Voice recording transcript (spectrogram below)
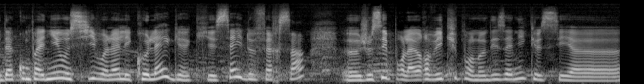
d'accompagner aussi voilà, les collègues qui essayent de faire ça. je sais pour l'avoir vécu pendant des années que c'est euh,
